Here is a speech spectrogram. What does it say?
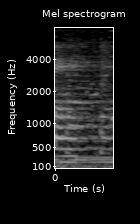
Bye.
